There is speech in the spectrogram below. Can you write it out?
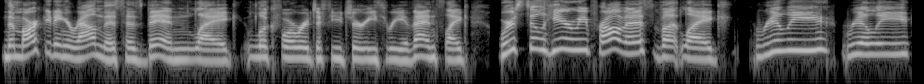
the marketing around this has been like, look forward to future E3 events. Like, we're still here, we promise. But like, really, really,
